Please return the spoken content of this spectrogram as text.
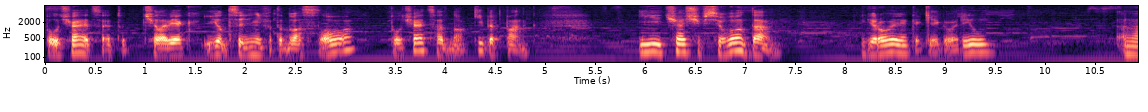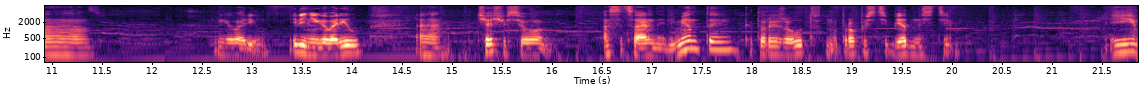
получается, это человек, и соединив это два слова, получается одно, киберпанк. И чаще всего, да, герои, как я говорил, э, говорил или не говорил, э, чаще всего асоциальные элементы, которые живут на пропасти бедности и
